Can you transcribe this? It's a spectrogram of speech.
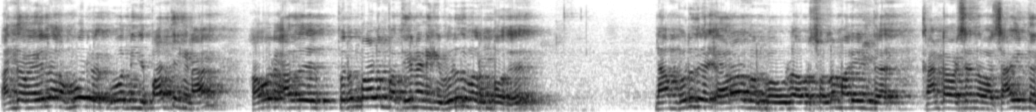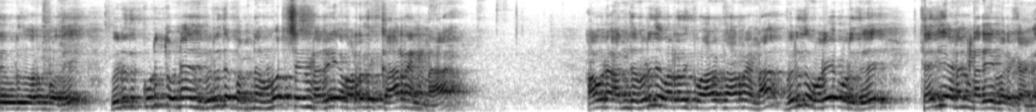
அந்த வகையில் ஒவ்வொரு ஒவ்வொரு நீங்கள் பார்த்தீங்கன்னா அவர் அது பெரும்பாலும் பார்த்தீங்கன்னா நீங்கள் விருது வரும்போது நாம் விருது யாராவது ஒரு அவர் சொல்ல மாதிரி இந்த கான்ட்ரவர்சி இந்த சாகித்ய விருது வரும்போது விருது கொடுத்தோடனே அந்த விருதை பற்றின விமர்சனம் நிறைய வர்றதுக்கு காரணம் என்னென்னா அவர் அந்த விருது வர்றதுக்கு வர காரணம் என்ன விருது ஒரே விருது தகுதியானவங்க நிறைய பேர் இருக்காங்க.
